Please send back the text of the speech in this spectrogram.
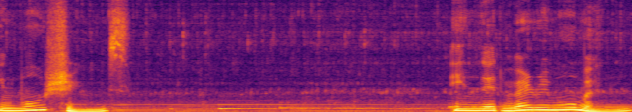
emotions. In that very moment,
